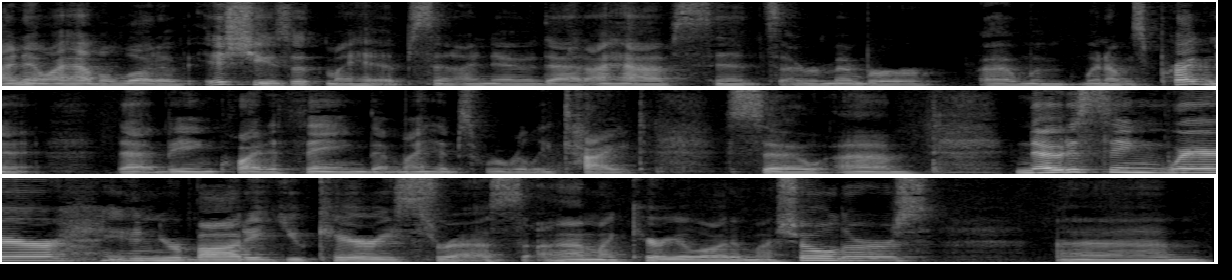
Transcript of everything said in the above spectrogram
I know I have a lot of issues with my hips, and I know that I have since I remember uh, when when I was pregnant that being quite a thing that my hips were really tight. So, um, noticing where in your body you carry stress. Um, I carry a lot in my shoulders. Um,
